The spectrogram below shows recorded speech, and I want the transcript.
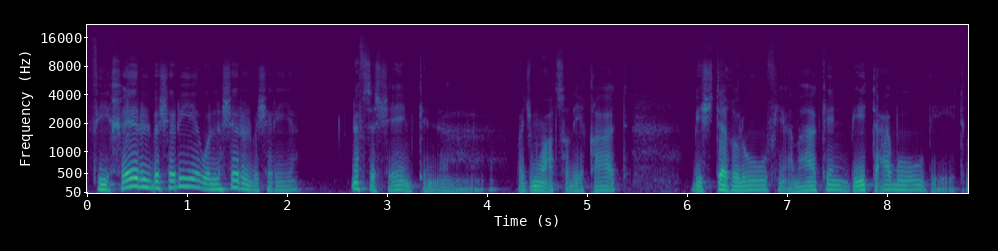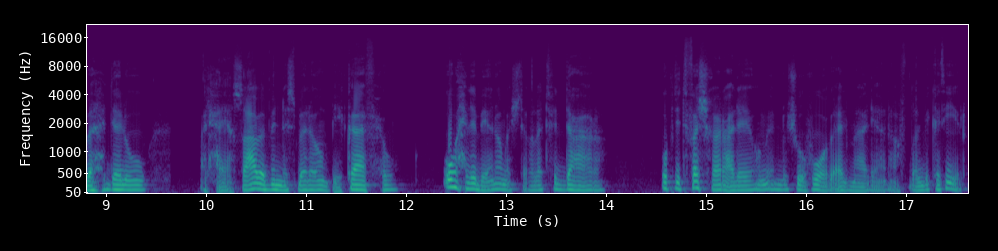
في خير البشرية ولا شر البشرية؟ نفس الشيء يمكن مجموعة صديقات بيشتغلوا في أماكن بيتعبوا بيتبهدلوا الحياة صعبة بالنسبة لهم بيكافحوا. وواحدة بينهم اشتغلت في الدعارة وبتتفشخر عليهم إنه شوفوا وضع المالي أنا أفضل بكثير.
